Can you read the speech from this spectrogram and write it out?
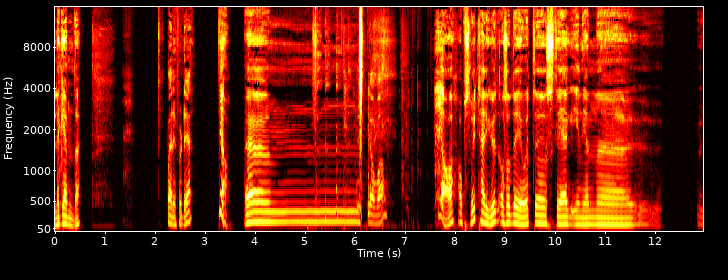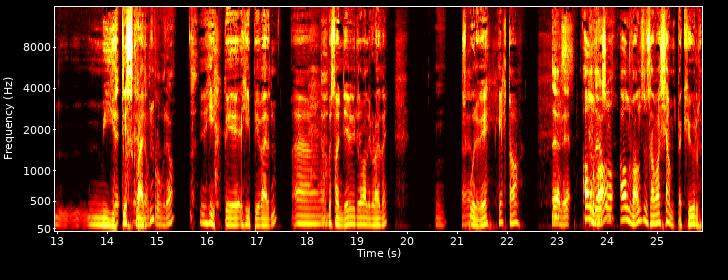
Legende. Bare for det? Ja. Um, Ja vel? ja, absolutt. Herregud. Altså, det er jo et steg inn i en eh, mytisk e verden. Flora. Hippie- Hippie-verden. Eh, Ja. Bestandig vært veldig glad i den. Mm. Ja, ja. Sporer vi helt av. Det er vi. Alvene, så- syns jeg var kjempekule.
